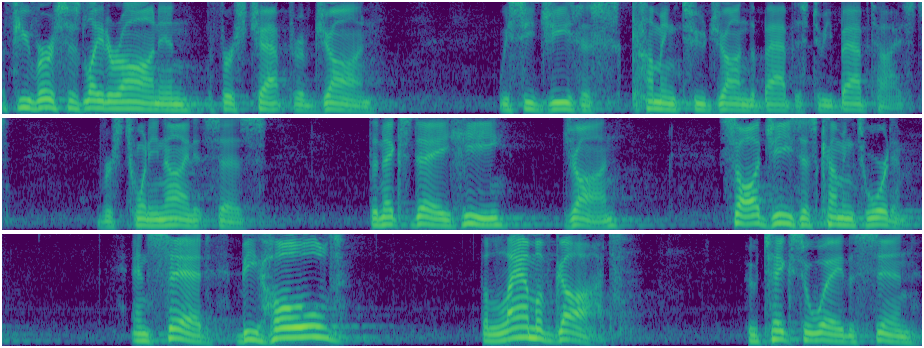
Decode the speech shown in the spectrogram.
A few verses later on in the first chapter of John, we see Jesus coming to John the Baptist to be baptized. Verse 29, it says, the next day, he, John, saw Jesus coming toward him and said, Behold, the Lamb of God who takes away the sin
